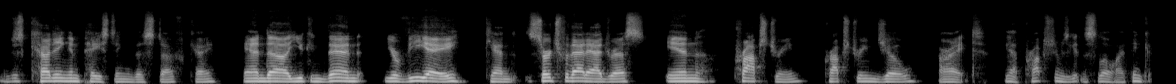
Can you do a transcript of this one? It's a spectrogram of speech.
I'm just cutting and pasting this stuff. Okay. And uh, you can then, your VA can search for that address in PropStream, PropStream Joe. All right. Yeah, PropStream is getting slow. I think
